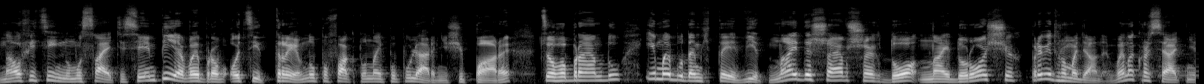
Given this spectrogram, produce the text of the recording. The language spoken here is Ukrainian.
На офіційному сайті CMP я вибрав оці три, ну по факту найпопулярніші пари цього бренду. І ми будемо йти від найдешевших до найдорожчих. Привіт, громадяни! Ви на Кросятні.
